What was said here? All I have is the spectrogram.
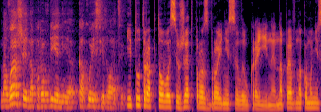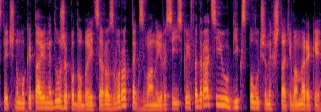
на ваше направление, какой ситуации? І тут раптово сюжет про збройні сили України. Напевно, комуністичному Китаю не дуже подобається розворот так званої Російської Федерації у бік Сполучених Штатів Америки.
